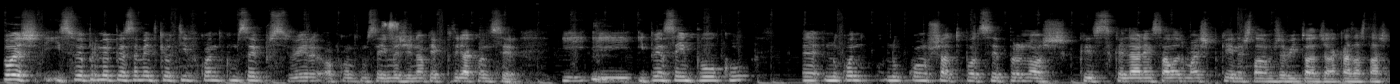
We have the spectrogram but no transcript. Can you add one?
Pois, isso foi o primeiro pensamento que eu tive quando comecei a perceber, ou quando comecei a imaginar o que é que poderia acontecer e, e, e pensei um pouco uh, no, quão, no quão chato pode ser para nós que se calhar em salas mais pequenas estávamos habituados já a casa estar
